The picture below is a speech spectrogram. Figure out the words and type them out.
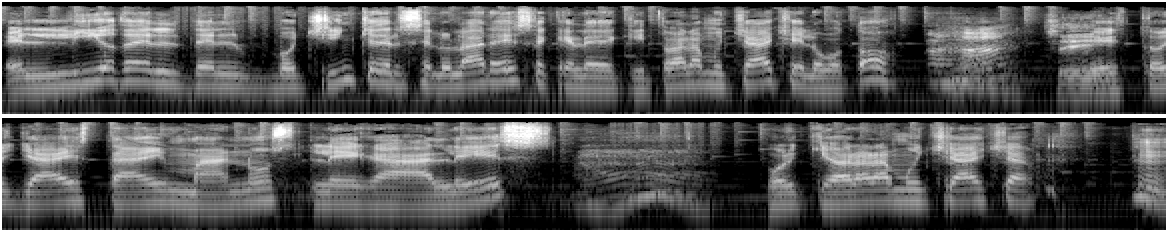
El lío del, del bochinche del celular ese que le quitó a la muchacha y lo botó. Ajá. Sí. Esto ya está en manos legales. Porque ahora la muchacha hmm,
